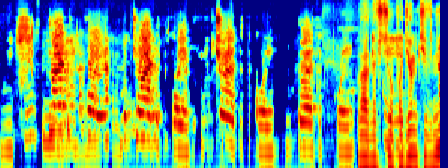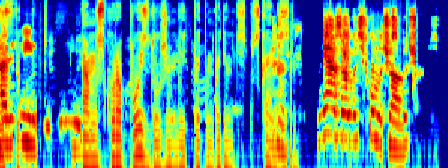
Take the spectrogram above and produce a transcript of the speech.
мы честные Что это такое? Ну что это такое? Ну что это такое? Ну что это такое? Ладно, все, пойдемте вниз. Там скоро поезд должен быть, поэтому пойдемте спускаемся. Я за одну секунду сейчас спущусь.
